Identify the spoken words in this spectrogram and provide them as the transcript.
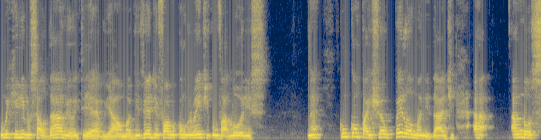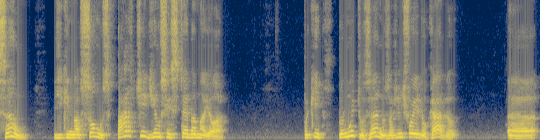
um equilíbrio saudável entre ego e alma, viver de forma congruente com valores, né? com compaixão pela humanidade, a, a noção de que nós somos parte de um sistema maior. Porque por muitos anos a gente foi educado uh,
